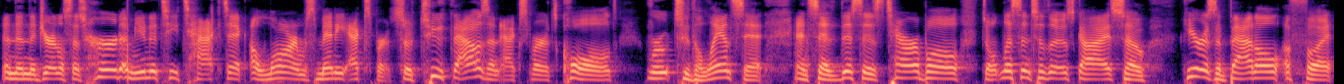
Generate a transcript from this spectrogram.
And then the journal says herd immunity tactic alarms many experts. So 2000 experts called wrote to the Lancet and said, this is terrible. Don't listen to those guys. So here is a battle afoot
